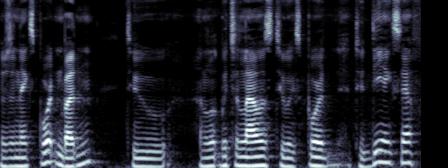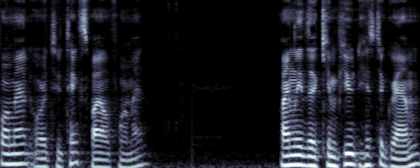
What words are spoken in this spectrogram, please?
There's an export button to which allows to export to DXF format or to text file format. Finally, the compute histogram.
